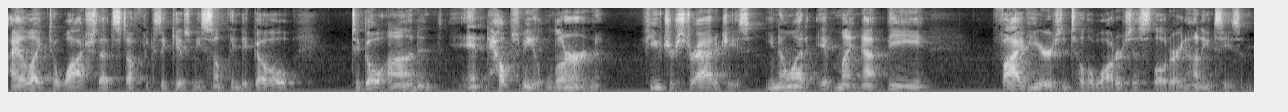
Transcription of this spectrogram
I like to watch that stuff because it gives me something to go to go on and, and it helps me learn future strategies. You know what? It might not be five years until the water's this low during hunting season.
